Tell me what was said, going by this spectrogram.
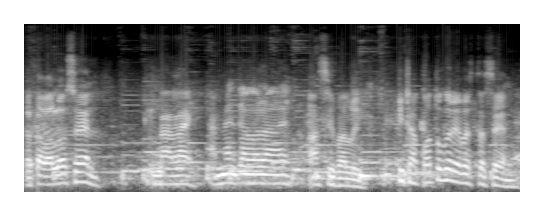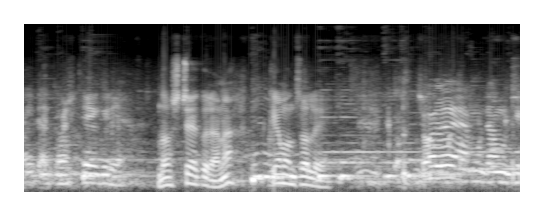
কাকা ভালো আছেন? তো বালাই আছি ভালোই। পিঠা কত করে বেচতেছেন? দশ টাকা করে। দশ টাকা করে না? কেমন চলে? চলে মোটামুটি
